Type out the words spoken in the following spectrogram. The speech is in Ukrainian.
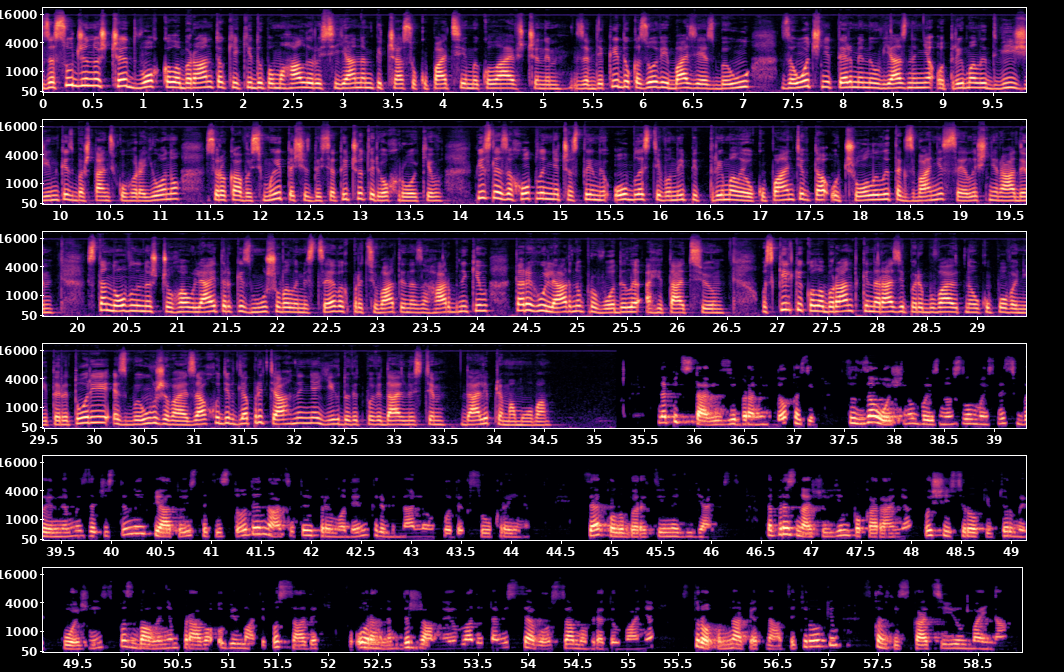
Засуджено ще двох колаборанток, які допомагали росіянам під час окупації Миколаївщини. Завдяки доказовій базі СБУ заочні терміни ув'язнення отримали дві жінки з Баштанського району 48 та 64 років. Після захоплення частини області вони підтримали окупантів та очолили так звані селищні ради. Встановлено, що гауляйтерки змушували місцевих працювати на загарбників та регулярно проводили агітацію. Оскільки колаборантки наразі перебувають на окупованій території, СБУ вживає заходів для притягнення їх до відповідальності. Далі пряма мова. На підставі зібраних доказів суд заочно визнав зловмисниць винними за частиною 5 статті 111 прим. 1 Кримінального кодексу України. Це колабораційна діяльність та призначив їм покарання по 6 років тюрми кожній з позбавленням права обіймати посади в органах державної влади та місцевого самоврядування строком на 15 років з конфіскацією майна.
